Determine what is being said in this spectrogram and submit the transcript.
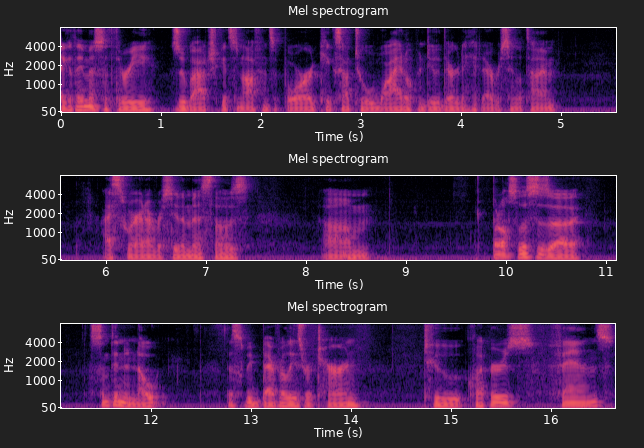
Like if they miss a three, Zubac gets an offensive board, kicks out to a wide open dude, they're gonna hit it every single time. I swear I never see them miss those. Um, but also this is a something to note. This will be Beverley's return to Clippers fans.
